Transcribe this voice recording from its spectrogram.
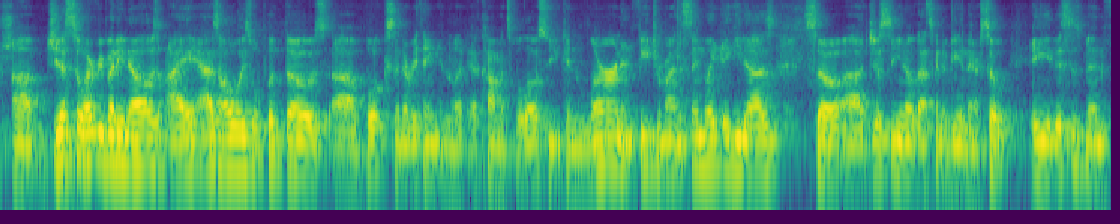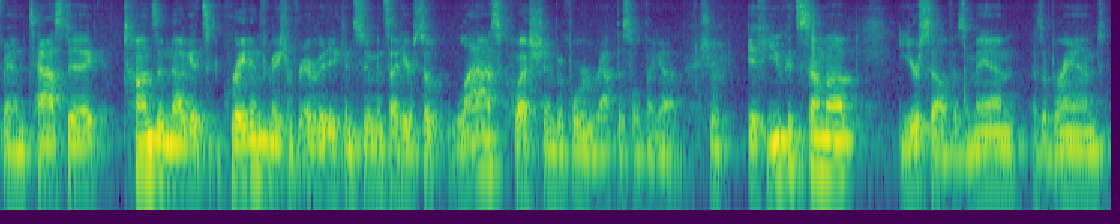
sure. uh, just so everybody knows, I, as always, will put those uh, books and everything in the uh, comments below so you can learn and feed your mind the same way Iggy does. So uh, just so you know, that's going to be in there. So Iggy, this has been fantastic. Tons of nuggets, great information for everybody to consume inside here. So last question before we wrap this whole thing up. sure. If you could sum up yourself as a man, as a brand,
